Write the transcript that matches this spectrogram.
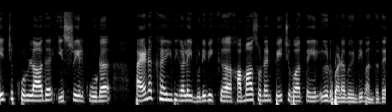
ஏற்றுக்கொள்ளாத இஸ்ரேல் கூட பயண கைதிகளை விடுவிக்க ஹமாஸுடன் பேச்சுவார்த்தையில் ஈடுபட வேண்டி வந்தது.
